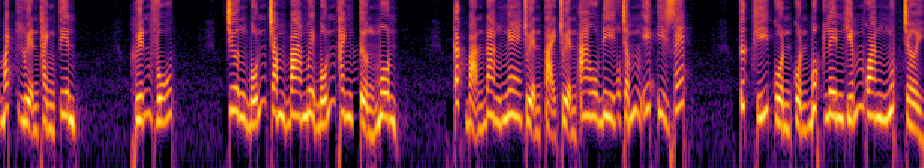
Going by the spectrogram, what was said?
Bách luyện thành tiên. Huyến Vũ. Chương 434 Thanh Tường Môn. Các bạn đang nghe truyện tại truyện Audi.xyz. Tức khí cuồn cuộn bốc lên kiếm quang ngút trời.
